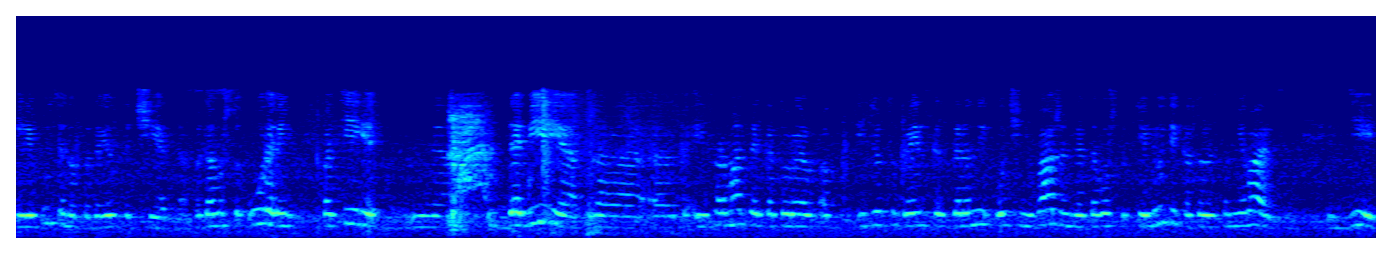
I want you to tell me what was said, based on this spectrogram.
или пусть оно подается честно. Потому что уровень потери доверия к информации, которая э, идет с украинской стороны, очень важен для того, чтобы те люди, которые сомневаются здесь,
